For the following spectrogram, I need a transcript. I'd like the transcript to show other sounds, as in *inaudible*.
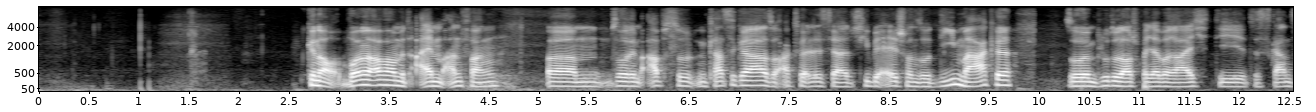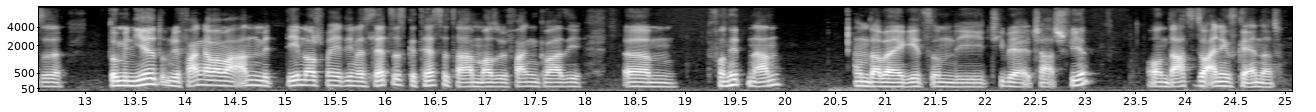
Genau, wollen wir einfach mit einem anfangen ähm, so dem absoluten Klassiker. So aktuell ist ja GBL schon so die Marke, so im Bluetooth-Lautsprecherbereich, die das Ganze dominiert. Und wir fangen aber mal an mit dem Lautsprecher, den wir als letztes getestet haben. Also wir fangen quasi ähm, von hinten an. Und dabei geht es um die GBL Charge 4. Und da hat sich so einiges geändert.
